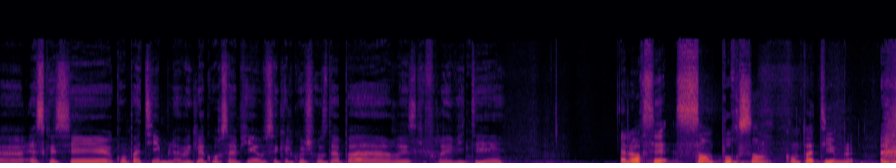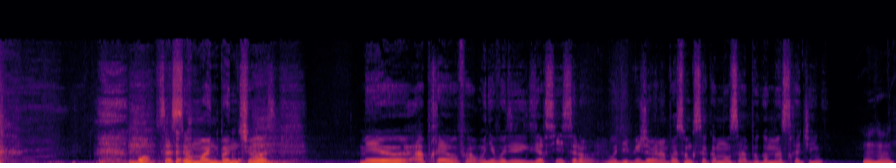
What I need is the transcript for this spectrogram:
Euh, Est-ce que c'est compatible avec la course à pied ou c'est quelque chose d'à part? Est-ce qu'il faudrait éviter? Alors, c'est 100% compatible. Bon, ça c'est au moins une bonne chose. Mais euh, après, enfin, au niveau des exercices, alors au début j'avais l'impression que ça commençait un peu comme un stretching. Mhm.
